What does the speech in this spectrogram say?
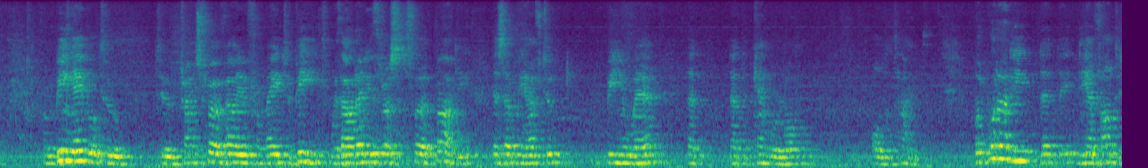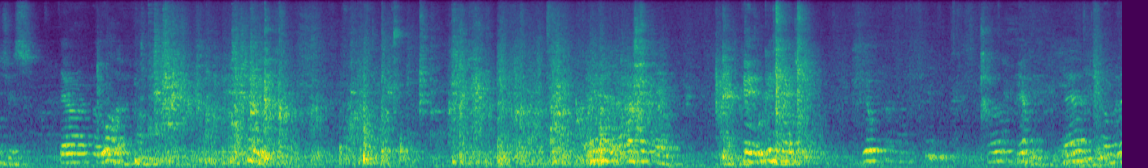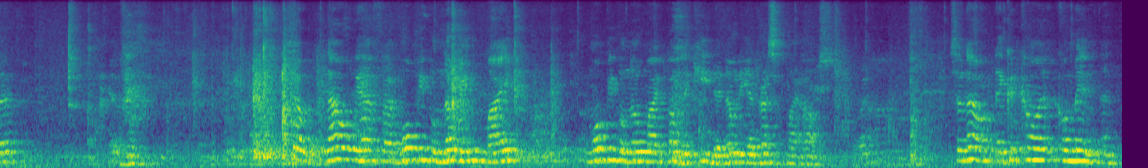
from being able to, to transfer value from A to B without any thrust third party, is that we have to be aware that, that it can go wrong all the time. But what are the, the, the, the advantages? There are a lot of advantages. Okay, who can catch? Yep. Oh, Yep, there, over there. Yep. So now we have uh, more people knowing my, more people know my public key, they know the address of my house. So now they could come, in and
